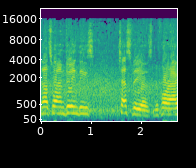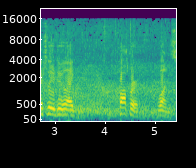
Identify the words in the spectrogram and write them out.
that's why I'm doing these test videos before I actually do like proper ones.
